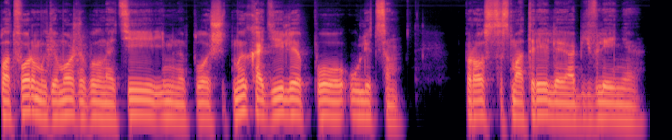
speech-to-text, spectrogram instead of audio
платформы, где можно было найти именно площадь. Мы ходили по улицам, просто смотрели объявления.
